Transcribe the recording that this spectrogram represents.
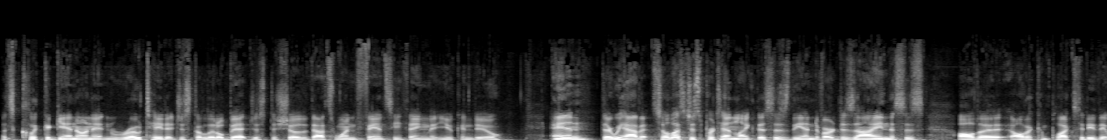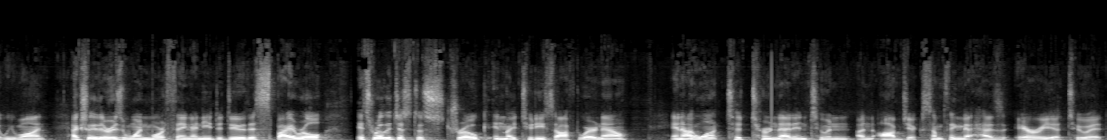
Let's click again on it and rotate it just a little bit just to show that that's one fancy thing that you can do. And there we have it. So let's just pretend like this is the end of our design. This is all the, all the complexity that we want. Actually, there is one more thing I need to do. This spiral, it's really just a stroke in my 2D software now. And I want to turn that into an, an object, something that has area to it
